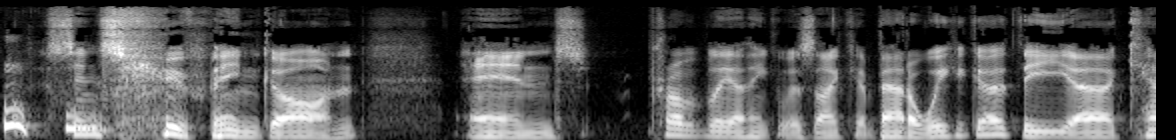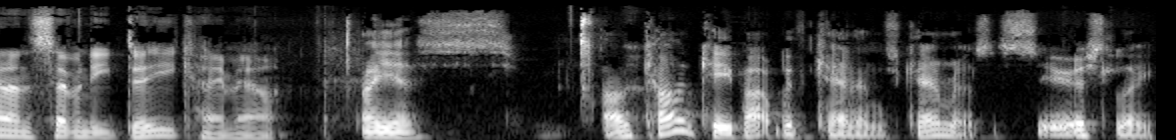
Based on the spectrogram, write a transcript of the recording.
since you've been gone, and probably I think it was like about a week ago, the uh, Canon 70D came out. Oh yes, I can't keep up with Canon's cameras. Seriously,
